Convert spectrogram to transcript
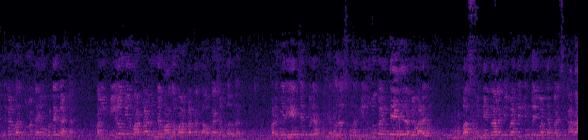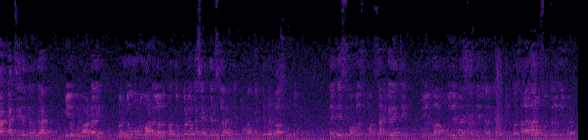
ఎందుకంటే మనకున్న టైం ఒకటే గంట. మళ్ళీ మీలో మీరు మాట్లాడుకుంటే మాతో మాట్లాడడానికి అవకాశం దొరకదు. మరి మీరు ఏం చెప్పినా చెప్పదలుచుకున్నారు ఎందుకంటే అనేది మేము అడగం. బస్ ఇన్ని ఎకరాలకు ఇవ్వండి కింద ఇవ్వండి అని కదా ఖచ్చితంగా మీ యొక్క మాటని రెండు మూడు మాటలలో ప్రతి ఒక్కటి ఒక సెంటెన్స్ లాగా చెప్పి మాకు చెప్తే మేము రాసుకుంటాం. దయచేసి మమ్మల్ని మాకు సహకరించి మీ యొక్క అమూల్యమైన సందేశాన్ని మీ యొక్క సలహాలు సూచనలు ఇవ్వండి.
